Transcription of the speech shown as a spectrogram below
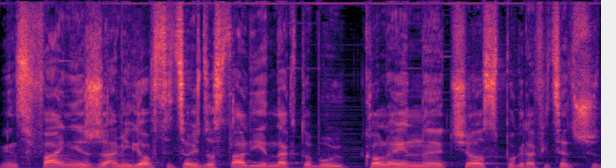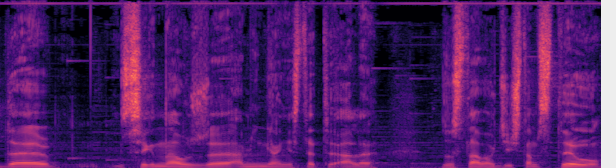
więc fajnie, że amigowcy coś dostali, jednak to był kolejny cios po grafice 3D, sygnał, że Amiga niestety, ale została gdzieś tam z tyłu.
